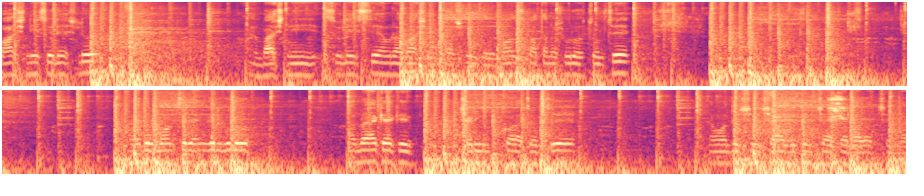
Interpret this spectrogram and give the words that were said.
বাস নিয়ে চলে আসলো। বাস নিয়ে চলে এসছে। আমরা বাসের কাজ শুরু করব। লঞ্চ পাতানো শুরু চলছে। আমাদের মঞ্চের অ্যাঙ্গেলগুলো আমরা একে একে শেডিং করা চলছে। আমাদের সেই সাহায্যের চাকা লাগাচ্ছে না।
